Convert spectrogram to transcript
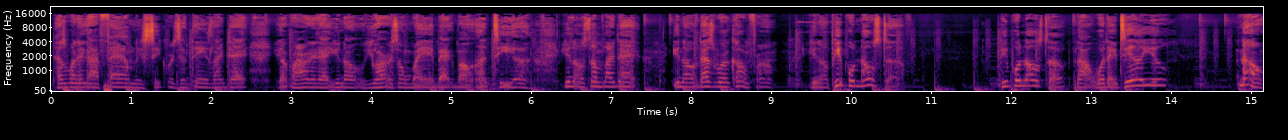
that's why they got family secrets and things like that. You ever heard of that? You know, you heard some way back about auntie or, you know, something like that. You know, that's where it come from. You know, people know stuff. People know stuff. Now, will they tell you? No.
